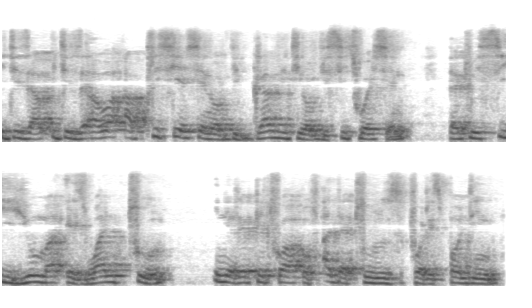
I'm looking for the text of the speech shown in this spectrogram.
it is, our, it is our appreciation of the gravity of the situation that we see humor as one tool in a repertoire of other tools for responding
